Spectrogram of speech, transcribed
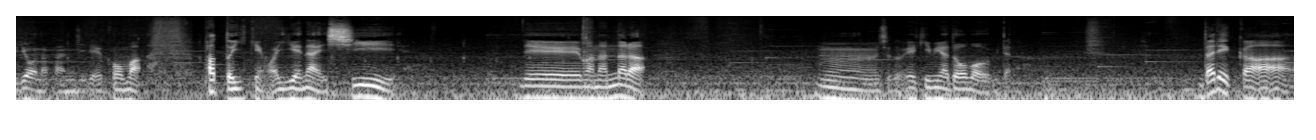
るような感じでこうまあパッと意見は言えないしでまあなんならうんちょっと「え君はどう思う?」みたいな。誰か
